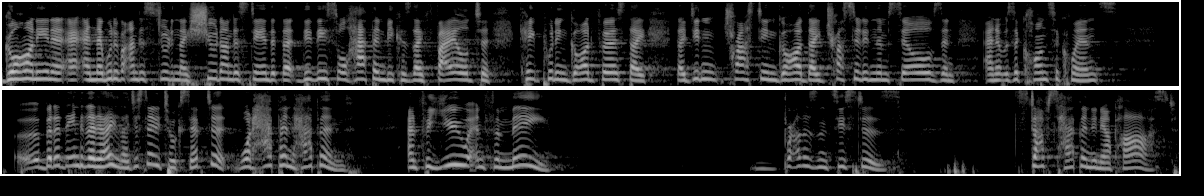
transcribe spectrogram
gone in and they would have understood and they should understand that, that this all happened because they failed to keep putting God first. They, they didn't trust in God, they trusted in themselves, and, and it was a consequence. Uh, but at the end of the day, they just needed to accept it. What happened, happened. And for you and for me, brothers and sisters, stuff's happened in our past.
